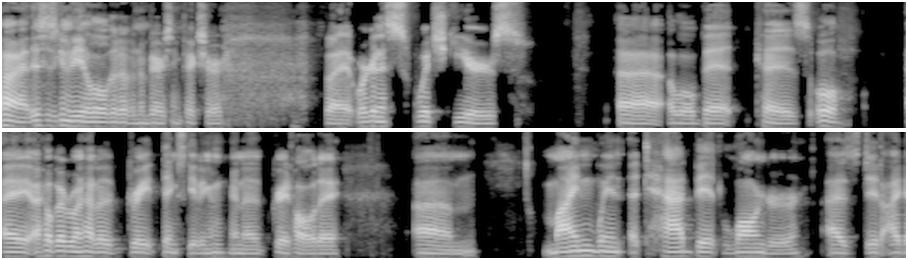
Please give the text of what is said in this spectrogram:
all right, this is gonna be a little bit of an embarrassing picture, but we're gonna switch gears uh, a little bit because, well, I I hope everyone had a great Thanksgiving and a great holiday. Um, mine went a tad bit longer, as did I.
